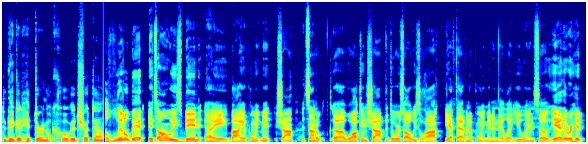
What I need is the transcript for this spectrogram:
Did they get hit during the COVID shutdown? a little bit. It's always been a by appointment shop. It's not a uh, walk-in shop. The door's always locked. You have to have an appointment and they let you in. So yeah, they were hit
